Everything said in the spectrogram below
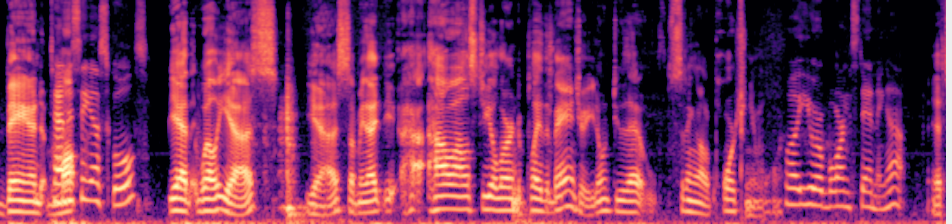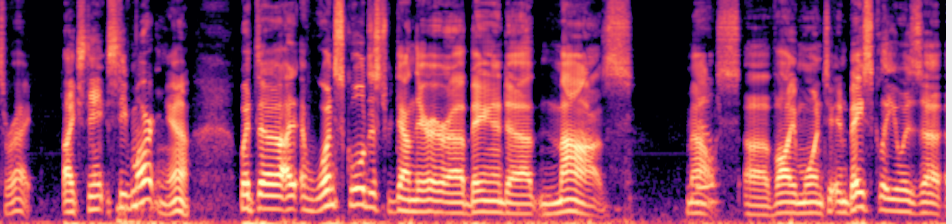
banned. mo- Tennessee has schools. yeah. Well, yes, yes. I mean, that, how else do you learn to play the banjo? You don't do that sitting on a porch anymore. Well, you were born standing up. That's right. Like Steve, Steve Martin, yeah. But uh, I- one school district down there uh, banned uh, Maus, Maus, uh, Volume One, Two, and basically it was uh,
